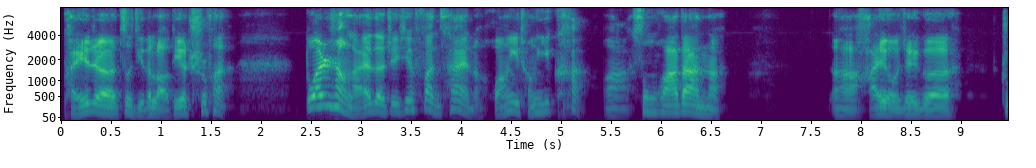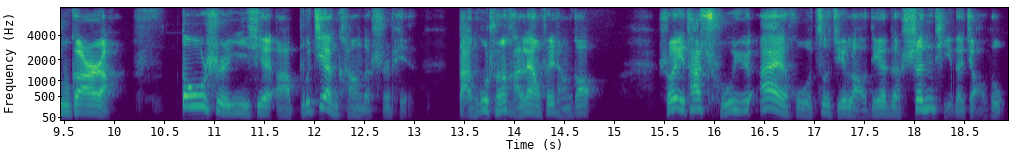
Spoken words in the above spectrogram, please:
陪着自己的老爹吃饭，端上来的这些饭菜呢，黄义成一看啊，松花蛋呢，啊，还有这个猪肝啊，都是一些啊不健康的食品，胆固醇含量非常高。所以他出于爱护自己老爹的身体的角度，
